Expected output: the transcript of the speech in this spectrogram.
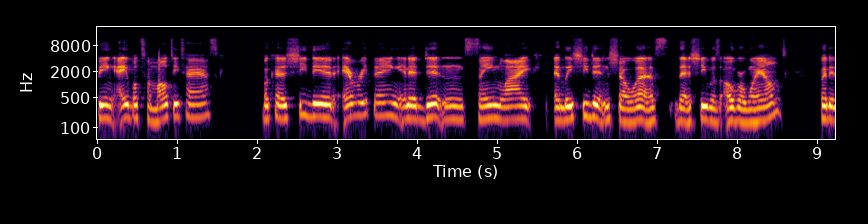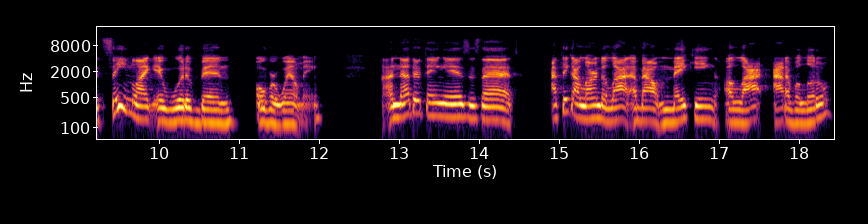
being able to multitask because she did everything and it didn't seem like, at least she didn't show us that she was overwhelmed, but it seemed like it would have been overwhelming. Another thing is is that I think I learned a lot about making a lot out of a little.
